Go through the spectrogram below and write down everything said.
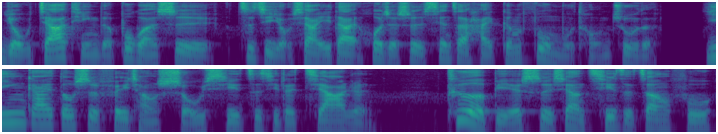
有家庭的，不管是自己有下一代，或者是现在还跟父母同住的，应该都是非常熟悉自己的家人，特别是像妻子、丈夫、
